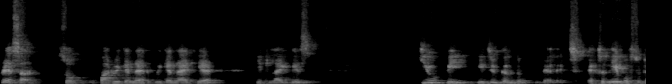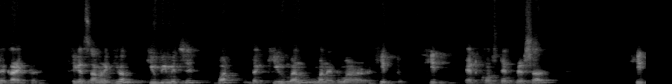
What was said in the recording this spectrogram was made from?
pressure so what we can write we can write here it like this qp is equal to del h actually a correct হয় ঠিক আছে মানে কি হল qp means it what the q মানে তোমাৰ heat to heat at constant pressure heat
